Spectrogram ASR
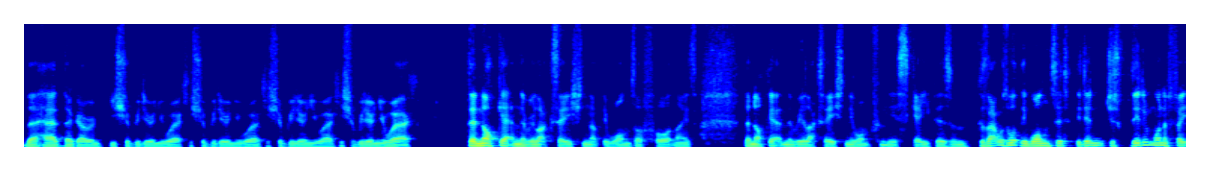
their head, they're going, "You should be doing your work. You should be doing your work. You should be doing your work. You should be doing your work." They're not getting the relaxation that they want off Fortnite. They're not getting the relaxation they want from the escapism because that was what they wanted. They didn't just they didn't want to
